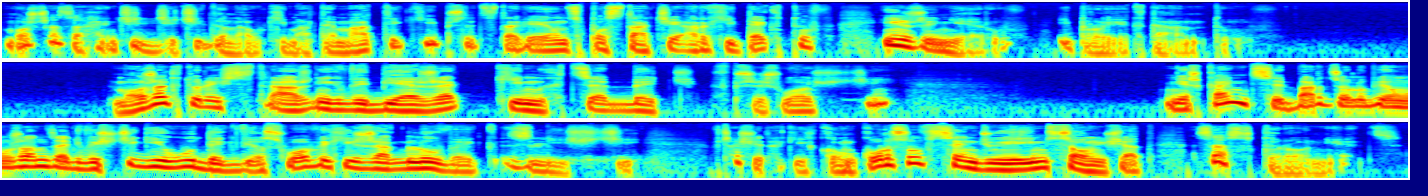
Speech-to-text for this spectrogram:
Można zachęcić dzieci do nauki matematyki, przedstawiając postacie architektów, inżynierów i projektantów. Może któryś strażnik wybierze, kim chce być w przyszłości? Mieszkańcy bardzo lubią urządzać wyścigi łódek wiosłowych i żaglówek z liści. W czasie takich konkursów sędziuje im sąsiad za skroniec.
